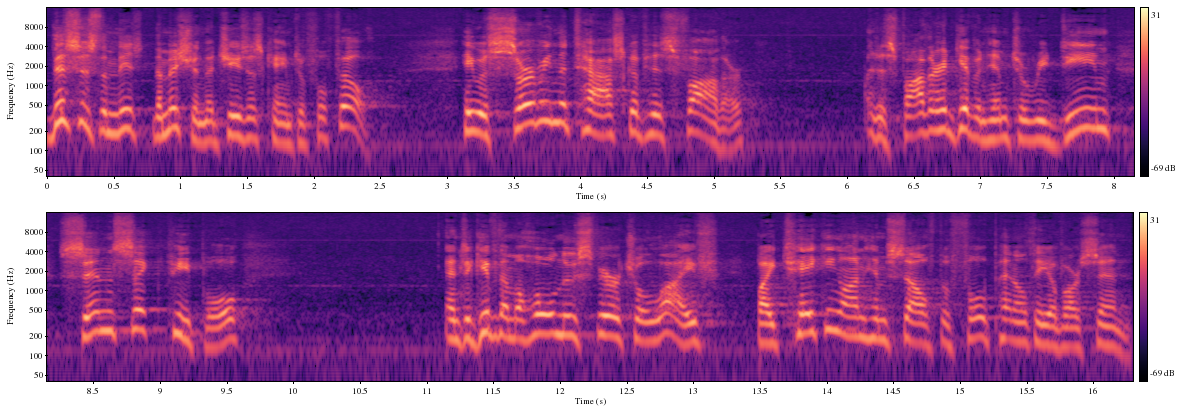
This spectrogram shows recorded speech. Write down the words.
This is the, the mission that Jesus came to fulfill. He was serving the task of his Father that his Father had given him to redeem sin sick people and to give them a whole new spiritual life by taking on himself the full penalty of our sin,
